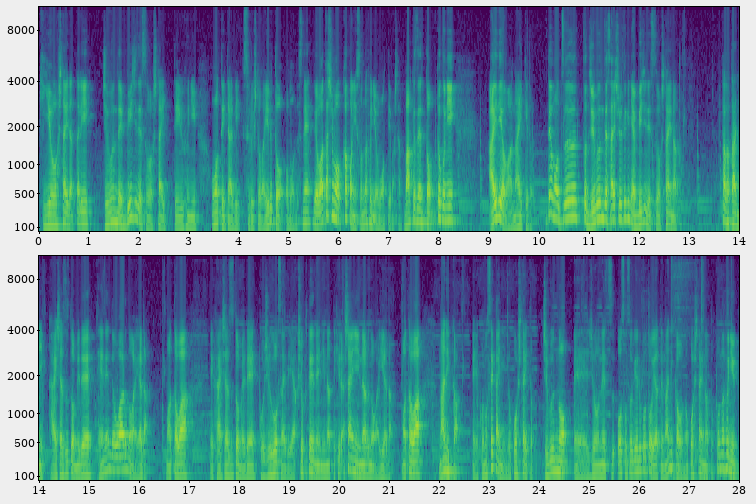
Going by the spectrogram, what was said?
起業したいだったり、自分でビジネスをしたいっていうふうに思っていたりする人がいると思うんですね。で、私も過去にそんなふうに思っていました。漠然と。特にアイデアはないけどでもずっと自分で最終的にはビジネスをしたいなとただ単に会社勤めで定年で終わるのは嫌だまたは会社勤めで55歳で役職定年になって平社員になるのが嫌だまたは何かえこの世界に残したいと自分のえ情熱を注げることをやって何かを残したいなとこんなふうに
